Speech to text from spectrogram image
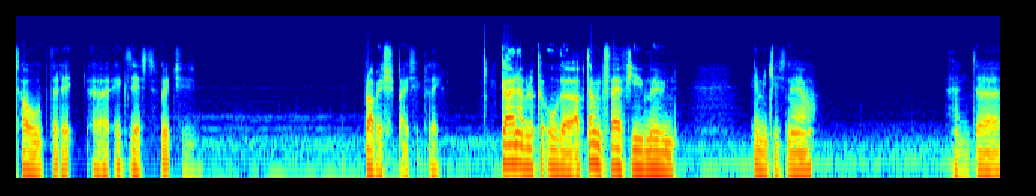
told that it uh, exists, which is rubbish basically. Go and have a look at all the. I've done a fair few moon images now, and uh,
